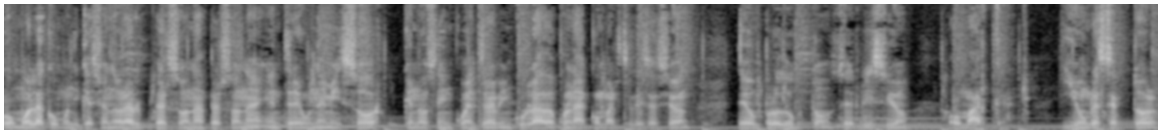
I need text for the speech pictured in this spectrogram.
como la comunicación oral persona a persona entre un emisor que no se encuentra vinculado con la comercialización de un producto, servicio o marca, y un receptor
